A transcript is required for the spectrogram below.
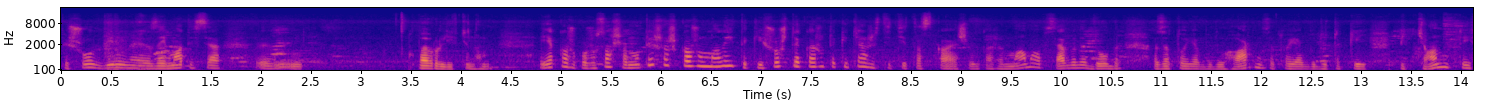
пішов він е, займатися ем, пауерліфтингом. Я кажу, кажу, Саша, ну ти що ж кажу, малий такий, що ж ти кажу, такі тяжесті ті таскаєш? Він каже, мама, все буде добре. Зато я буду гарний, зато я буду такий підтягнутий,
